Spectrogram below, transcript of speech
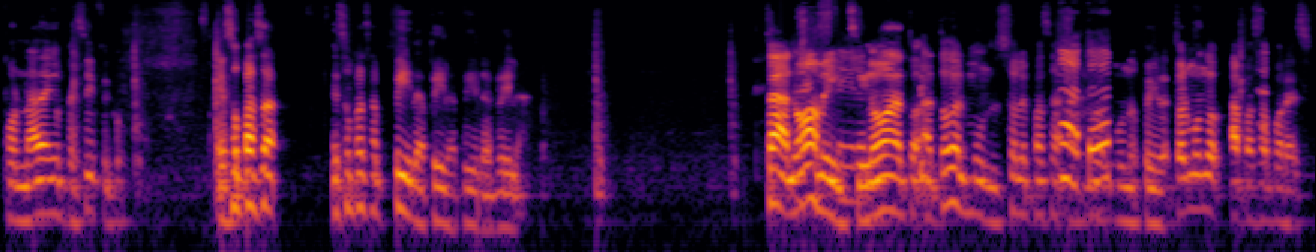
por nada en específico. Eso pasa Eso pasa pila, pila, pila, pila. O sea, no a mí, Sí, sino a, to- a todo el mundo. Eso le pasa No, a todo todo- el mundo, pila. Todo el mundo ha pasado por eso.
